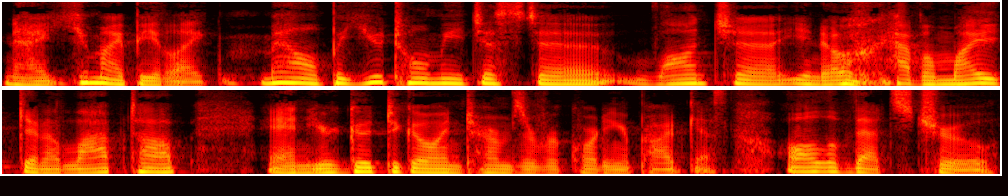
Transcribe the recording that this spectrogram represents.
Now you might be like, Mel, but you told me just to launch a, you know, have a mic and a laptop and you're good to go in terms of recording your podcast. All of that's true.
